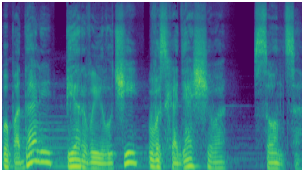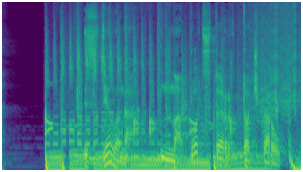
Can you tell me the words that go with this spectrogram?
попадали первые лучи восходящего солнца. Сделано на podster.ru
